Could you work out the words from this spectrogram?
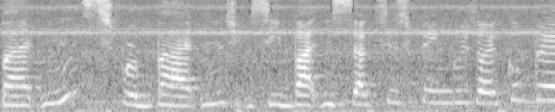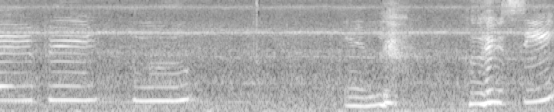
Buttons for Buttons. You can see Buttons sucks his fingers like a baby. And Lucy,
